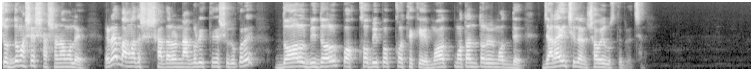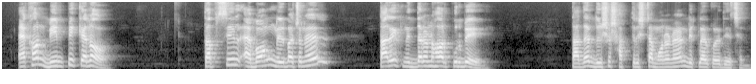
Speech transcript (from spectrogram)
চোদ্দ মাসের শাসনামলে এটা বাংলাদেশের সাধারণ নাগরিক থেকে শুরু করে দল, বিদল, পক্ষ, বিপক্ষ থেকে মত, মতান্তরের মধ্যে যারাই ছিলেন সবাই বুঝতে পেরেছেন। এখন বিএনপি কেন তফসিল এবং নির্বাচনের তারিখ নির্ধারণ হওয়ার পূর্বে তাদের দুইশো সাতত্রিশটা মনোনয়ন ডিক্লেয়ার করে দিয়েছেন।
